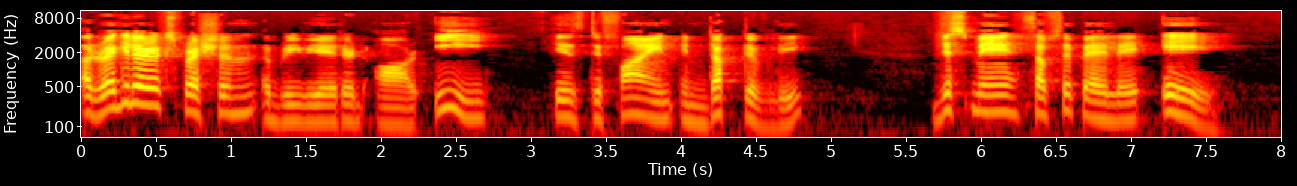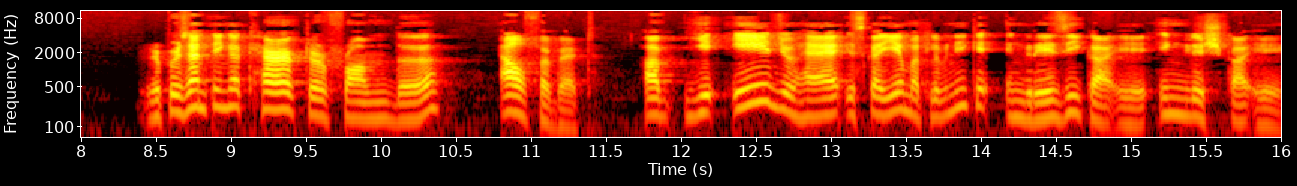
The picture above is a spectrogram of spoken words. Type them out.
Regular expression abbreviated R E is defined inductively جس میں سب سے پہلے A representing a character from the alphabet اب یہ اے جو ہے، اس کا یہ مطلب نہیں کہ انگریزی کا اے انگلش کا A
